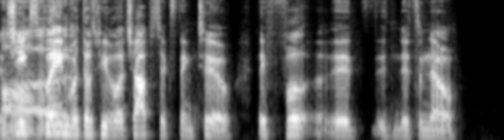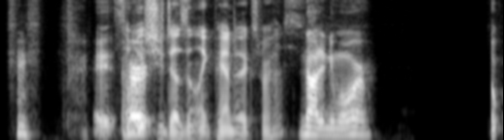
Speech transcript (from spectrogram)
And she explained Uh, what those people at Chopsticks think too. They full it, it it's a no. it, so her wait, she doesn't like Panda Express. not anymore. Oh,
